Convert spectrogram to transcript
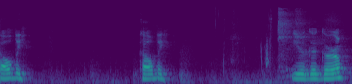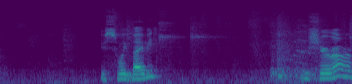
Colby. Colby. You a good girl? You sweet baby? You sure are.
